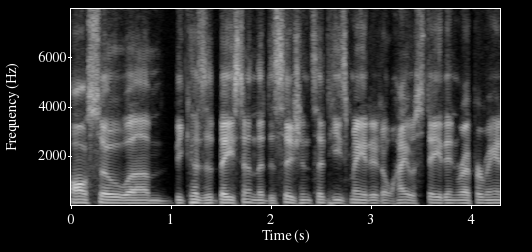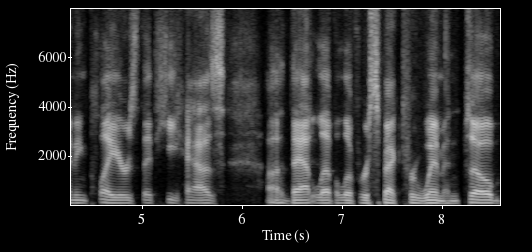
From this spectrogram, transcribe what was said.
also um, because based on the decisions that he's made at Ohio State in reprimanding players, that he has uh, that level of respect for women. So.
